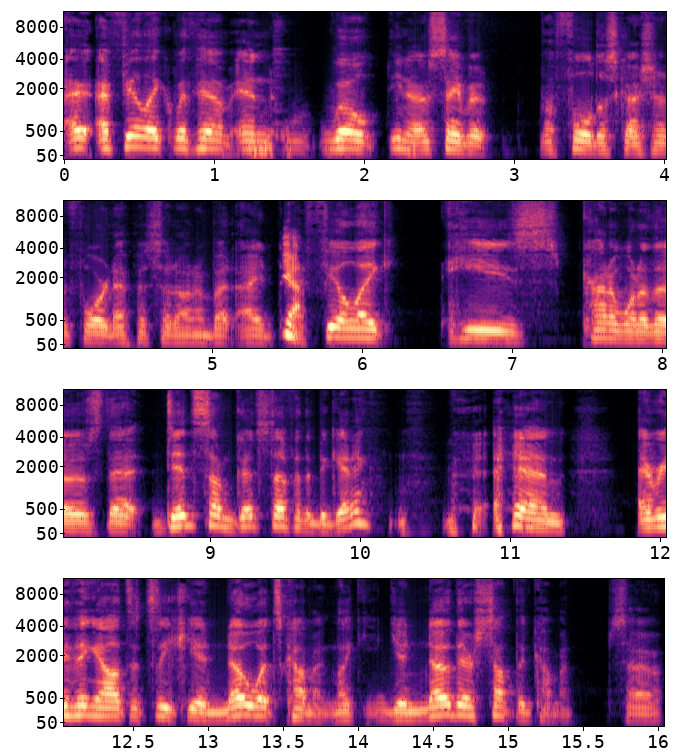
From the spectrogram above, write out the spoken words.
I, I feel like with him, and we'll you know save it a full discussion for an episode on him. But I, Yeah. I feel like he's kind of one of those that did some good stuff at the beginning, and everything else. It's like you know what's coming. Like you know there's something coming. So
